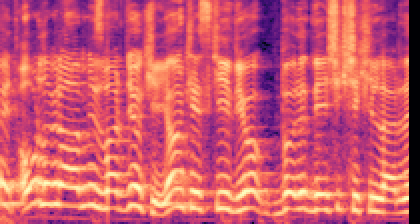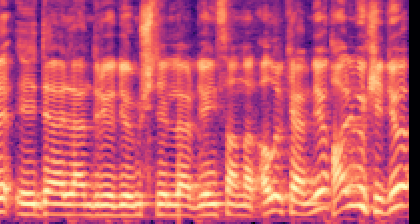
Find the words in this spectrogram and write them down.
Evet orada bir abimiz var diyor ki yan keskiyi diyor böyle değişik şekillerde e, değerlendiriyor diyor müşteriler diyor insanlar alırken diyor. Halbuki diyor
